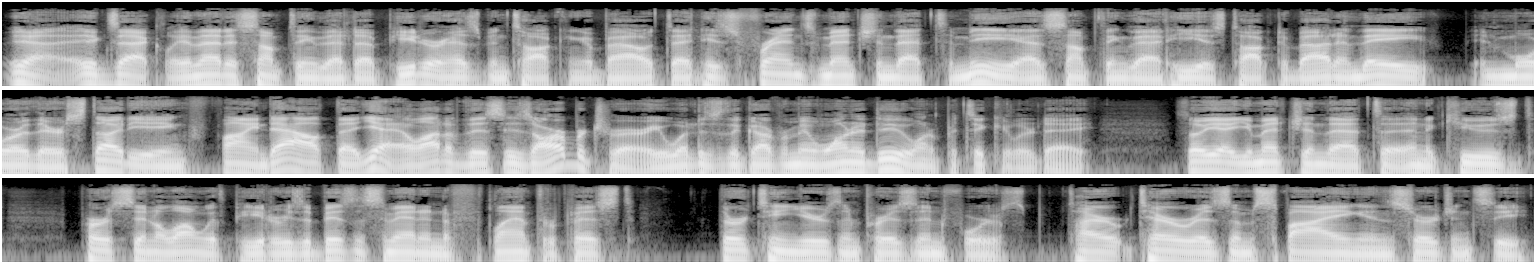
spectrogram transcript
Yeah, exactly. And that is something that uh, Peter has been talking about. And his friends mentioned that to me as something that he has talked about. And they, in more of their studying, find out that, yeah, a lot of this is arbitrary. What does the government want to do on a particular day? So, yeah, you mentioned that uh, an accused person, along with Peter, he's a businessman and a philanthropist, 13 years in prison for ter- terrorism, spying, and insurgency.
